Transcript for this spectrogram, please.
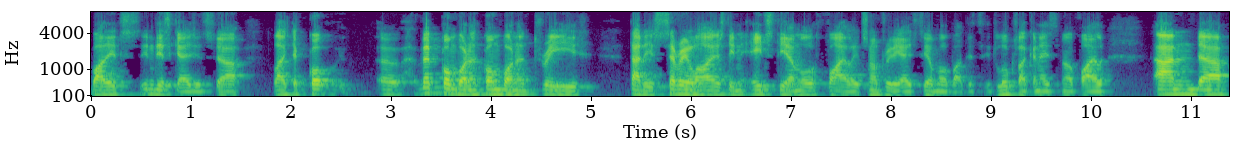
but it's in this case, it's uh, like the co uh, web component component tree that is serialized in HTML file. It's not really HTML, but it, it looks like an HTML file. And uh,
